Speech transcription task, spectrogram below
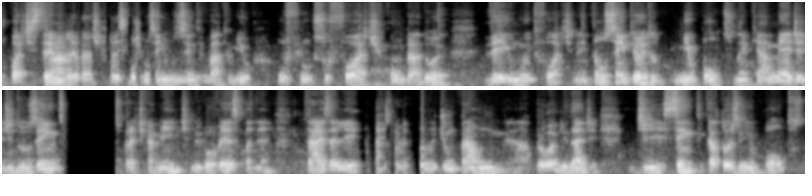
suporte extremamente relevante, esse 104 mil, o fluxo forte comprador veio muito forte. Né? Então, 108 mil pontos, né, que é a média de 200 praticamente do Ibovespa, né, traz ali a retorno de um para um. Né? A probabilidade de 114 mil pontos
